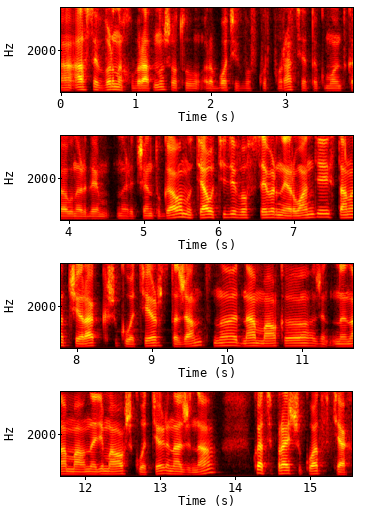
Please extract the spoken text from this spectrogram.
А, аз се върнах обратно, защото работих в корпорацията, ако можем така да го наредем, наречем тогава, но тя отиде в Северна Ирландия и стана чирак, шоколатиер, стажант на една малка, на, една, на един малък шоколатиер, една жена, която се прави шоколад в тях.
